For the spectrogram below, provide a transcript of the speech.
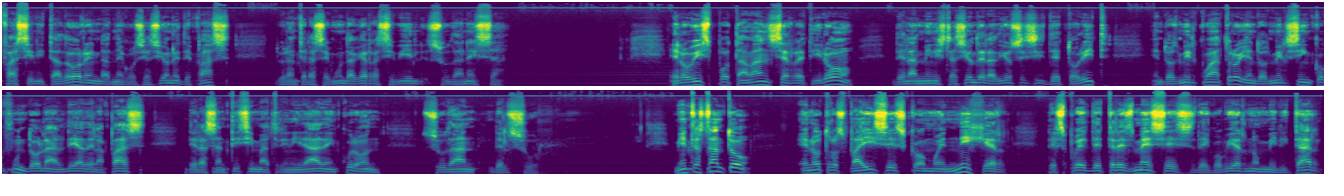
facilitador en las negociaciones de paz durante la Segunda Guerra Civil sudanesa. El obispo Tabán se retiró de la administración de la diócesis de Torit en 2004 y en 2005 fundó la Aldea de la Paz de la Santísima Trinidad en Curón, Sudán del Sur. Mientras tanto, en otros países como en Níger, después de tres meses de gobierno militar,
